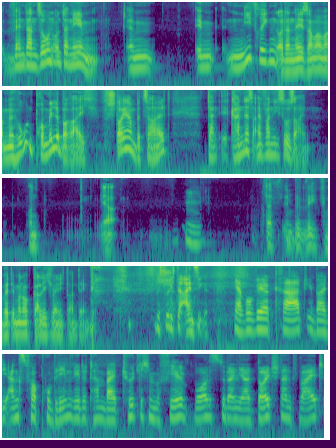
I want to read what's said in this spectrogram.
wenn dann so ein Unternehmen ähm, im niedrigen oder nee, sagen wir mal, im hohen Promillebereich Steuern bezahlt, dann kann das einfach nicht so sein. Und ja. Mhm das wird immer noch gallig, wenn ich dran denke. Bist du nicht der Einzige? Ja, wo wir gerade über die Angst vor Problemen geredet haben, bei tödlichem Befehl wurdest du dann ja deutschlandweit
